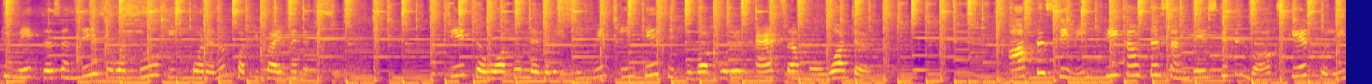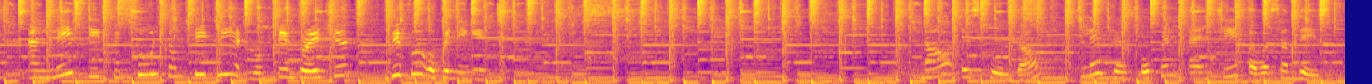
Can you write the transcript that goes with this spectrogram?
to make the sandesh over low heat for around 45 minutes. Check the water level in between. In case it evaporates, add some more water. After steaming, take out the sandesh tiffin box carefully and let it be cool completely at room temperature before opening it. Now it's cooled down. Let us open and check our sandesh.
